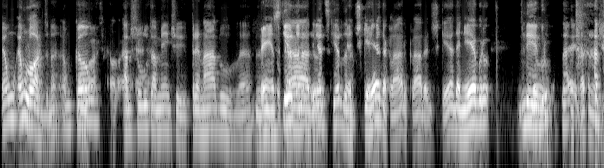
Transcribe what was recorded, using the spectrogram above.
É um, é um lord, né? É um cão é um lord, é um lord, absolutamente é. treinado, né? Bem de educado. Esquerda, né? Ele é de esquerda. É né? de esquerda, claro, claro, é de esquerda, é negro. Negro, né? É, exatamente.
